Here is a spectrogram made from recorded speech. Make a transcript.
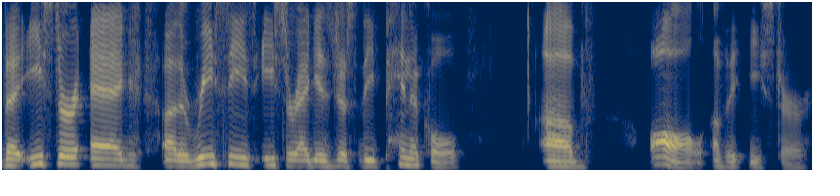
the Easter egg, uh, the Reese's Easter egg is just the pinnacle of all of the Easter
